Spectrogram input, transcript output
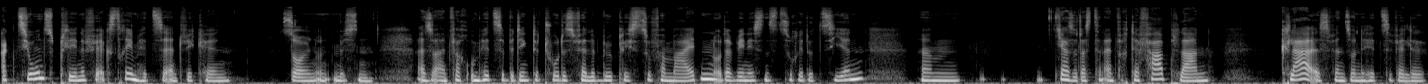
Aktionspläne für Extremhitze entwickeln sollen und müssen. Also einfach um hitzebedingte Todesfälle möglichst zu vermeiden oder wenigstens zu reduzieren. Ähm, ja, sodass dann einfach der Fahrplan klar ist, wenn so eine Hitzewelle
